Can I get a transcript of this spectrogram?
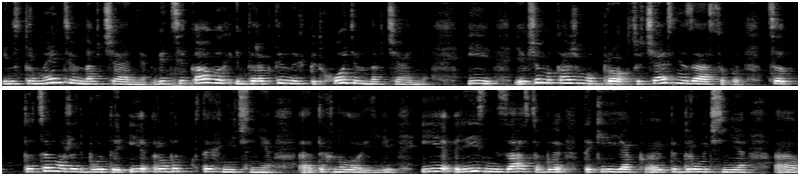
інструментів навчання, від цікавих інтерактивних підходів навчання. І якщо ми кажемо про сучасні засоби, це то це можуть бути і робототехнічні е, технології, і різні засоби, такі як е, підручні е,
